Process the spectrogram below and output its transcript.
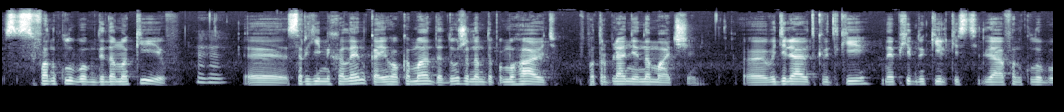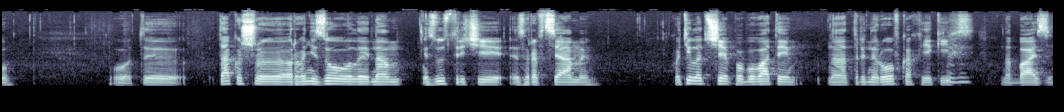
з фан-клубом Динамо Київ. Е, Сергій Михайленко і його команда дуже нам допомагають в потраплянні на матчі. Е, виділяють квитки, необхідну кількість для фан-клубу. От, е, також е, організовували нам зустрічі з гравцями. Хотіла б ще побувати на тренуваннях якихось на базі.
